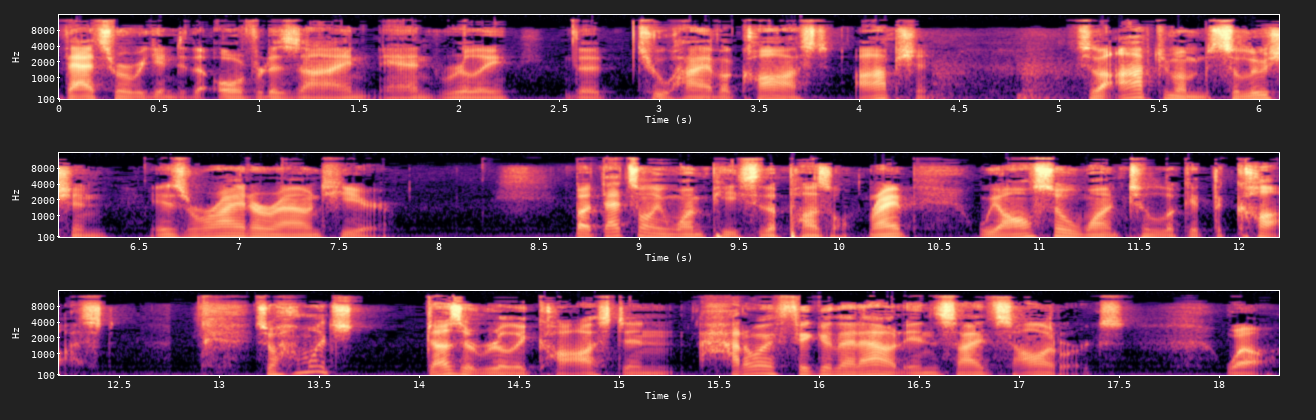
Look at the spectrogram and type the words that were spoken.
that's where we get into the over design and really the too high of a cost option. So the optimum solution is right around here. But that's only one piece of the puzzle, right? We also want to look at the cost. So, how much does it really cost, and how do I figure that out inside SolidWorks? Well,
